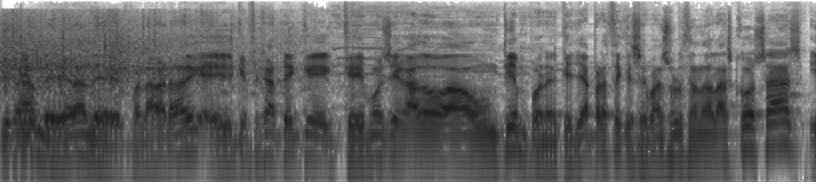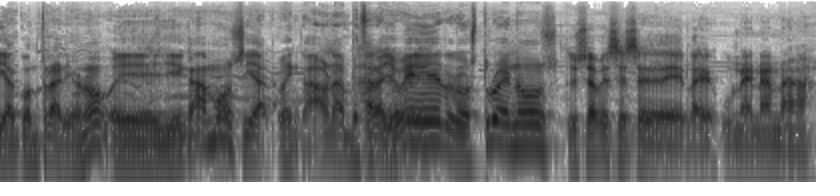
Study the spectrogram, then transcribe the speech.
Grande, grande. Pues la verdad es que fíjate que, que hemos llegado a un tiempo en el que ya parece que se van solucionando las cosas y al contrario, ¿no? Eh, llegamos y ahora, venga, ahora empezar A a llover, los truenos. ¿Tú sabes ese de la- una enana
